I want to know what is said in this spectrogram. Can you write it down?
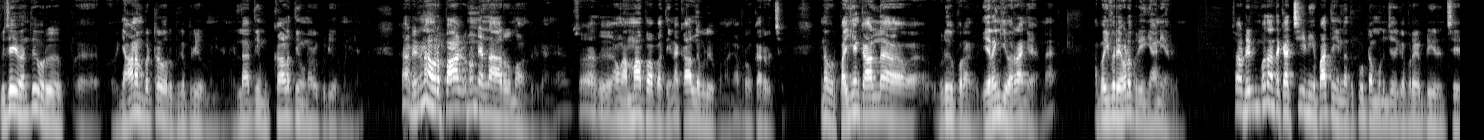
விஜய் வந்து ஒரு ஒரு ஞானம் பெற்ற ஒரு மிகப்பெரிய ஒரு மனிதன். எல்லாத்தையும் முக்காலத்தையும் உணரக்கூடிய ஒரு மனிதன். அப்படின்னா அவரை பார்க்கணுன்னு எல்லாம் ஆர்வமாக வந்திருக்காங்க. ஸோ அது அவங்க அம்மா அப்பா பார்த்தீங்கன்னா காலில் விழுக போனாங்க. அப்புறம் உட்கார வச்சு. ஏன்னா ஒரு பையன் காலில் விழுக போகிறாங்க இறங்கி வர்றாங்கன்னா அப்போ இவர் எவ்வளோ பெரிய ஞானியாக இருக்கணும்? ஸோ அப்படி இருக்கும்போது அந்த கட்சி நீங்கள் பார்த்தீங்களா அந்த கூட்டம் முடிஞ்சதுக்கப்புறம் எப்படி இருந்துச்சு?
